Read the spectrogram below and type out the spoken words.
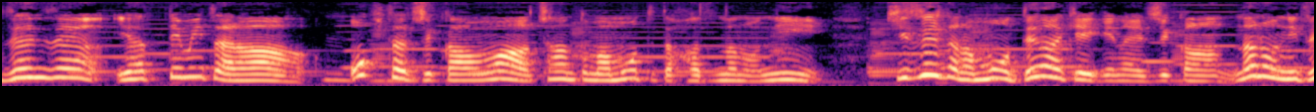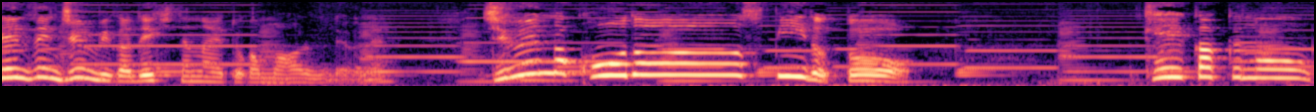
全然やってみたら起きた時間はちゃんと守ってたはずなのに気づいたらもう出なきゃいけない時間なのに全然準備ができてないとかもあるんだよね。自分の行動スピードと計画の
